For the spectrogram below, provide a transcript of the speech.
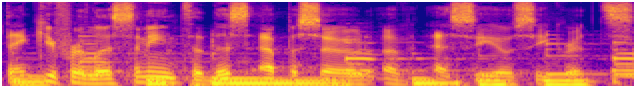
Thank you for listening to this episode of SEO Secrets.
